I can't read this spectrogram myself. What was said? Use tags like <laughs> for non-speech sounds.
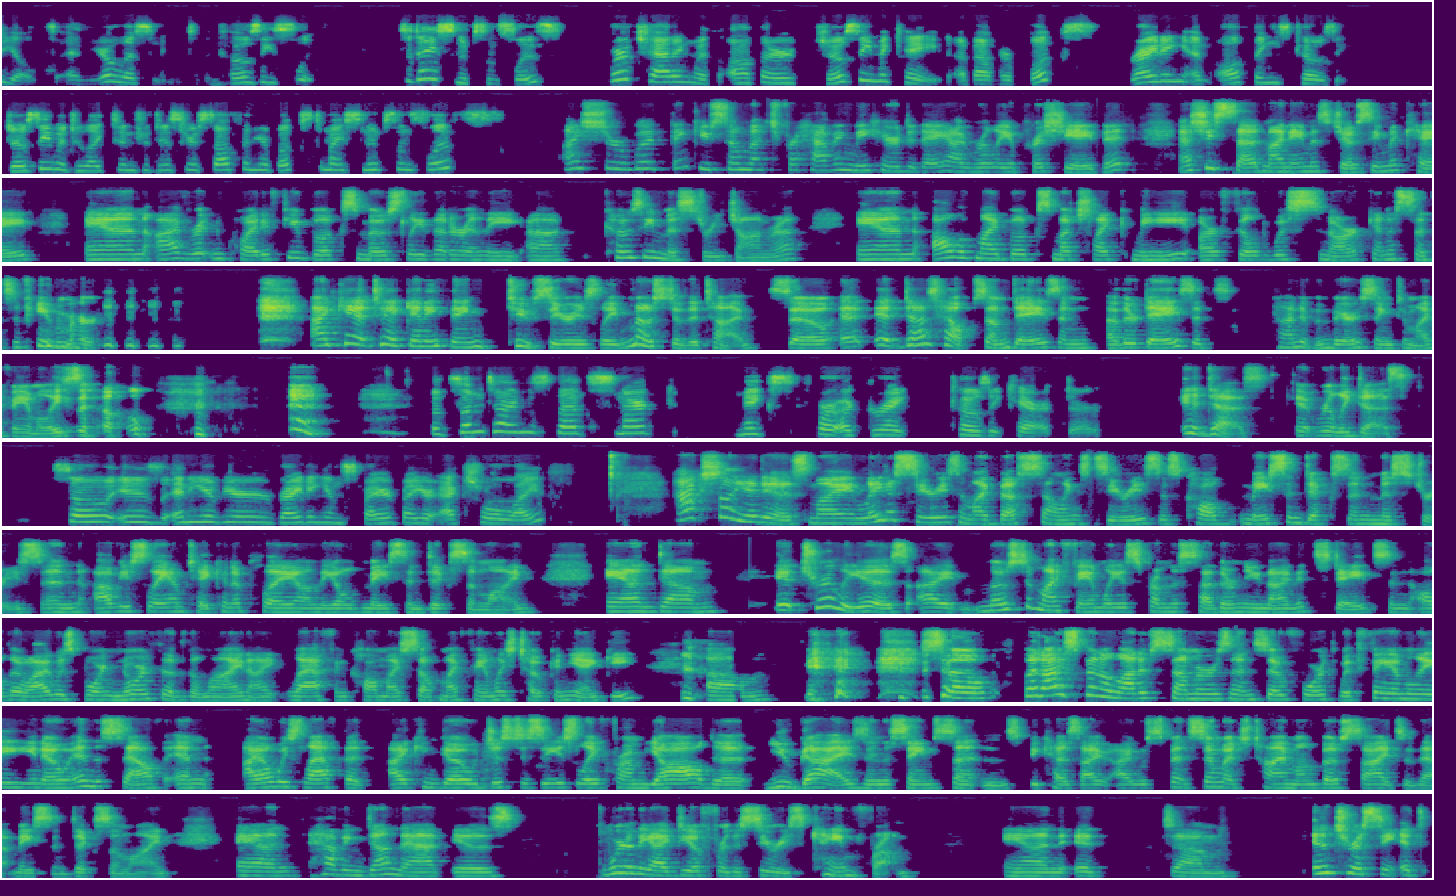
Shields, and you're listening to The Cozy Sleuth. Today, Snoops and Sleuths, we're chatting with author Jocie McKade about her books, writing, and all things cozy. Jocie, would you like to introduce yourself and your books to my Snoops and Sleuths? I sure would. Thank you so much for having me here today. I really appreciate it. As she said, my name is Jocie McKade, and I've written quite a few books, mostly that are in the uh, cozy mystery genre. And all of my books, much like me, are filled with snark and a sense of <laughs> humor. <laughs> I can't take anything too seriously most of the time. So it, it does help some days, and other days it's kind of embarrassing to my family. <laughs> So but sometimes that snark makes for a great cozy character. It does. It really does. So, is any of your writing inspired by your actual life? Actually, it is. My latest series and my best selling series is called Mason Dixon Mysteries. And obviously, I'm taking a play on the old Mason Dixon line. And um, it truly is. I most of my family is from the southern United States, and although I was born north of the line, I laugh and call myself my family's token Yankee. <laughs> Um, <laughs> so, but I spent a lot of summers and so forth with family, you know, in the South, and I always laugh that I can go just as easily from y'all to you guys in the same sentence because I, I was spent so much time on both sides of that Mason Dixon line. And having done that is where the idea for the series came from. And it um, interesting. It's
